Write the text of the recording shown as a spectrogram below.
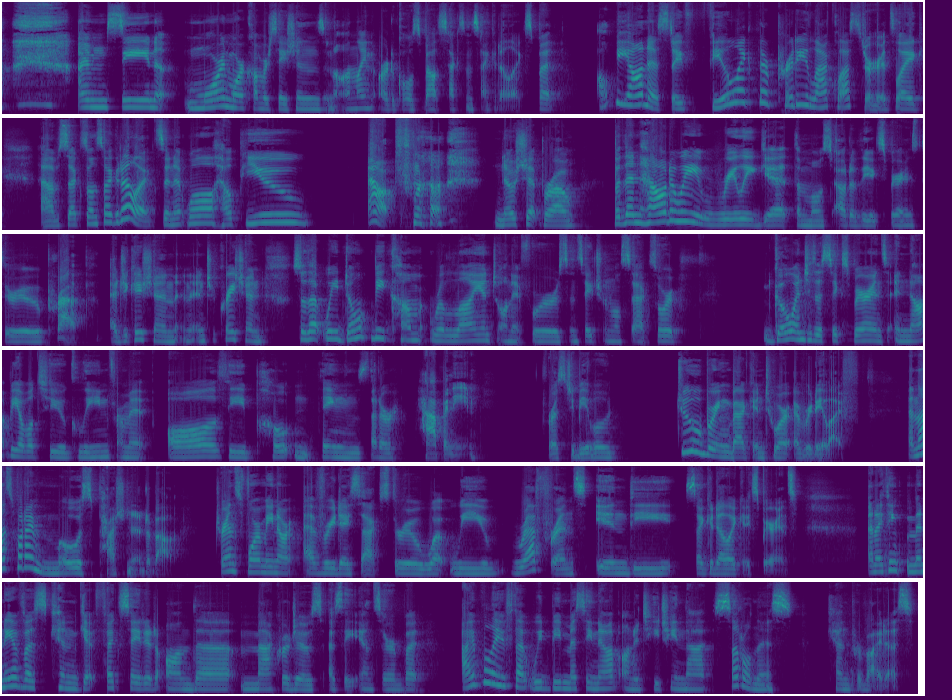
I'm seeing more and more conversations and online articles about sex and psychedelics, but I'll be honest, I feel like they're pretty lackluster. It's like, have sex on psychedelics and it will help you out. no shit, bro. But then, how do we really get the most out of the experience through prep education and integration so that we don't become reliant on it for sensational sex or go into this experience and not be able to glean from it all the potent things that are happening for us to be able to bring back into our everyday life. And that's what I'm most passionate about transforming our everyday sex through what we reference in the psychedelic experience. And I think many of us can get fixated on the macrodose as the answer, but I believe that we'd be missing out on a teaching that subtleness can provide us.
